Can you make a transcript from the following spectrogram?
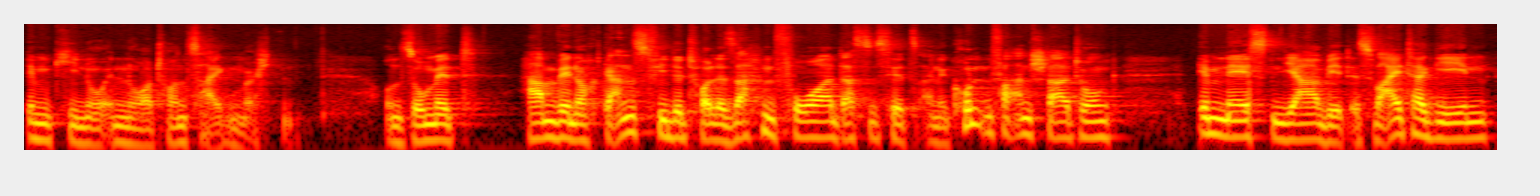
im Kino in Nordhorn zeigen möchten. Und somit haben wir noch ganz viele tolle Sachen vor. Das ist jetzt eine Kundenveranstaltung. Im nächsten Jahr wird es weitergehen.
